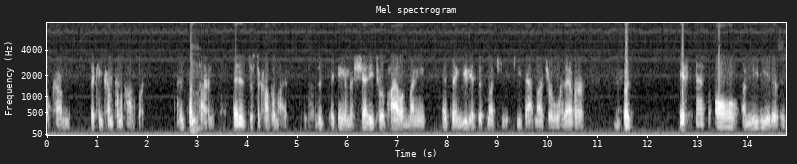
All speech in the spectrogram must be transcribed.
outcomes that can come from a conflict. And sometimes that is just a compromise. It's taking a machete to a pile of money and saying, you get this much, you keep that much, or whatever. But if that's all a mediator is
